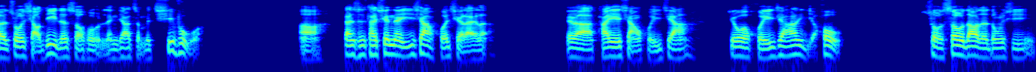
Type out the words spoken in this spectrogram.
呃，做小弟的时候，人家怎么欺负我，啊！但是他现在一下火起来了，对吧？他也想回家，结果回家以后，所受到的东西，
